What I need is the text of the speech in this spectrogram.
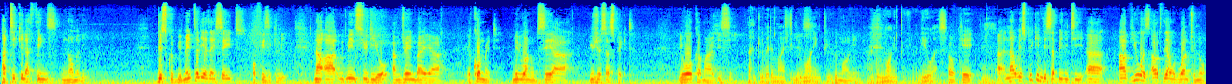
particular things normally. This could be mentally, as I said, or physically. Now, uh, with me in studio, I'm joined by uh, a comrade. Maybe one would say a usual suspect. You're welcome, RDC. Thank you very much. Yes. Good morning to you. Good morning. And good morning to viewers. Okay. Uh, now we're speaking disability. Our viewers out there would want to know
